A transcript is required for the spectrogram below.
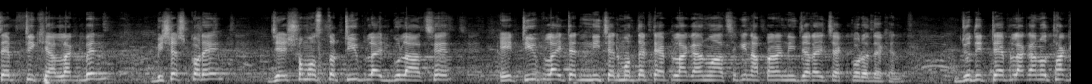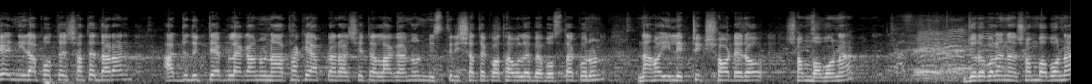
সেফটি খেয়াল রাখবেন। বিশেষ করে যে সমস্ত টিউবলাইটগুলো আছে, এই টিউবলাইটের নিচের মধ্যে ট্যাপ লাগানো আছে কিনা আপনারা নিজেরাই চেক করে দেখেন। যদি ট্যাপ লাগানো থাকে, নিরাপত্তার সাথে দাঁড়ান। আর যদি ট্যাপ লাগানো না থাকে, আপনারা সেটা লাগানোর মিস্ত্রির সাথে কথা বলে ব্যবস্থা করুন। না হয় ইলেকট্রিক শর্টেরও সম্ভাবনা। জোরে বলে না, সম্ভাবনা?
